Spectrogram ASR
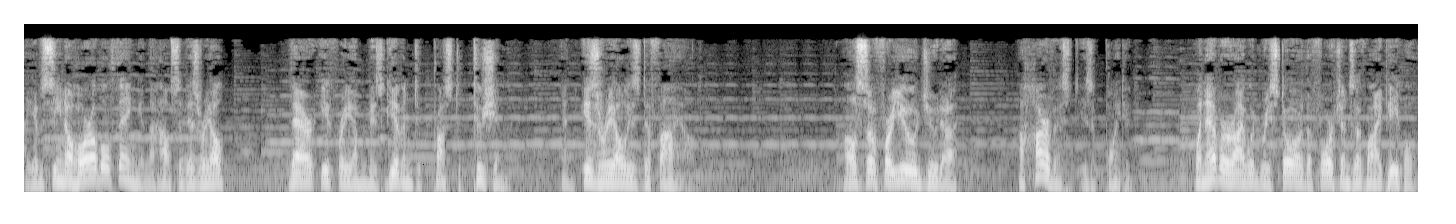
I have seen a horrible thing in the house of Israel. There Ephraim is given to prostitution, and Israel is defiled. Also for you, Judah, a harvest is appointed. Whenever I would restore the fortunes of my people,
